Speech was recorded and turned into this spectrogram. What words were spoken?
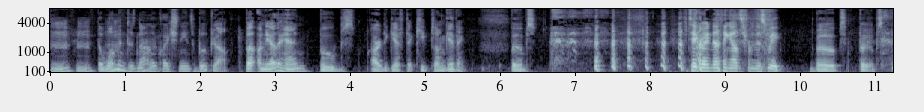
Mm-hmm. the woman does not look like she needs a boob job. But on the other hand, boobs are the gift that keeps on giving. Boobs. take away nothing else from this week, Boobs. boobs.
